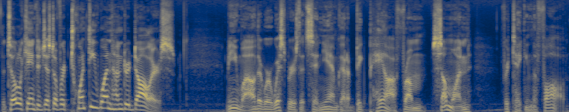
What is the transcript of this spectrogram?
The total came to just over $2,100. Meanwhile, there were whispers that Senyam got a big payoff from someone for taking the fall.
